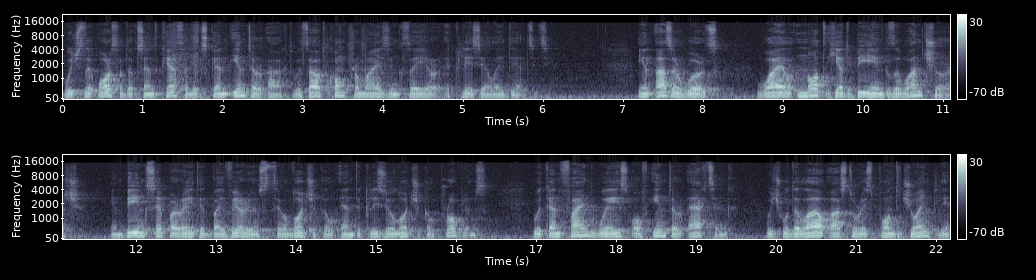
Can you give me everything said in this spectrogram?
which the Orthodox and Catholics can interact without compromising their ecclesial identity. In other words, while not yet being the one church, in being separated by various theological and ecclesiological problems, we can find ways of interacting which would allow us to respond jointly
